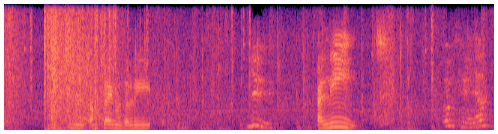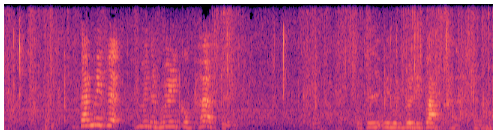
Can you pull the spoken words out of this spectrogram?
with? Mm, I'm playing with Elite. No. Elite. Okay then. That means it means a really good person. It mean a really bad person?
